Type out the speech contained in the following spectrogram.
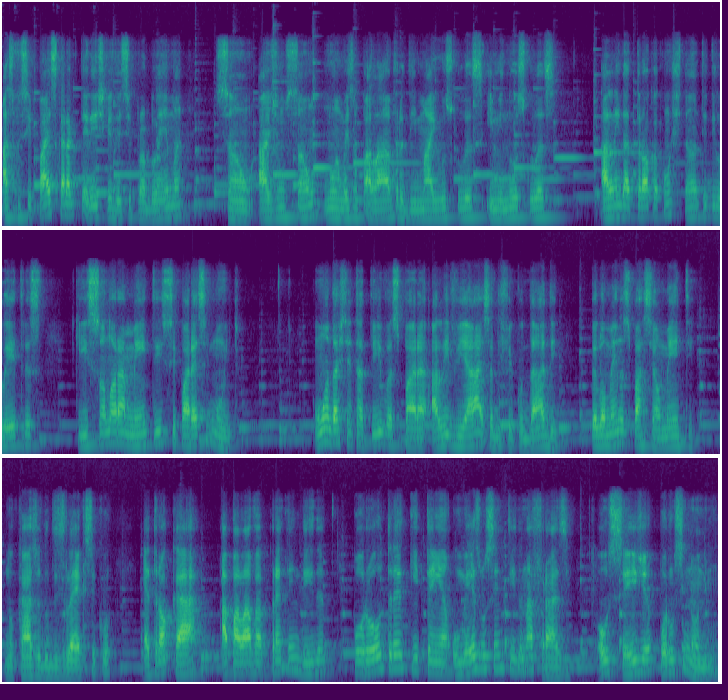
as principais características desse problema são a junção numa mesma palavra de maiúsculas e minúsculas, além da troca constante de letras que sonoramente se parecem muito. Uma das tentativas para aliviar essa dificuldade, pelo menos parcialmente, no caso do disléxico, é trocar a palavra pretendida por outra que tenha o mesmo sentido na frase, ou seja, por um sinônimo.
